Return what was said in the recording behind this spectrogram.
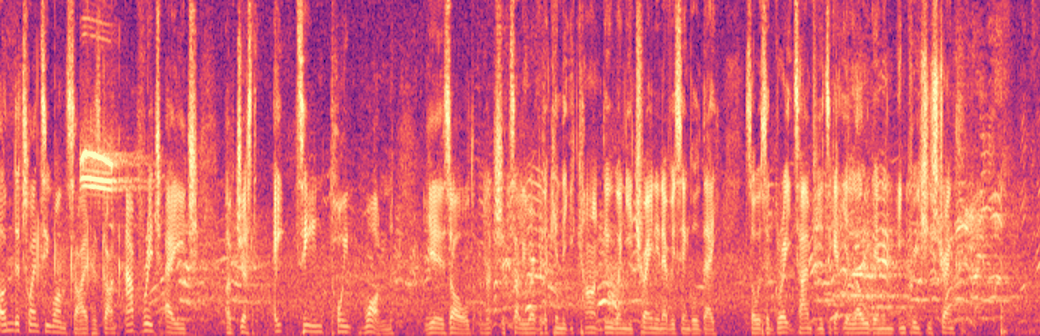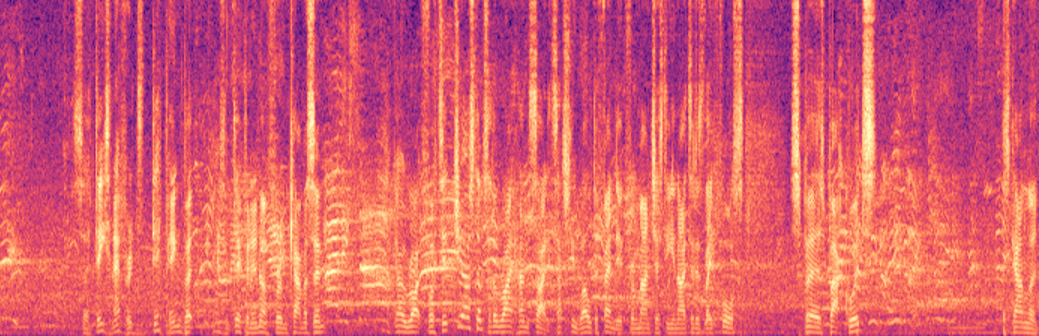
under-21 side has got an average age of just 18.1 years old, and that should tell you everything that you can't do when you're training every single day. So it's a great time for you to get your load in and increase your strength. It's a decent effort, it's dipping, but it wasn't dipping enough from Camerson. Go right-footed, just up to the right-hand side. It's actually well defended from Manchester United as they force Spurs backwards. Scanlon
